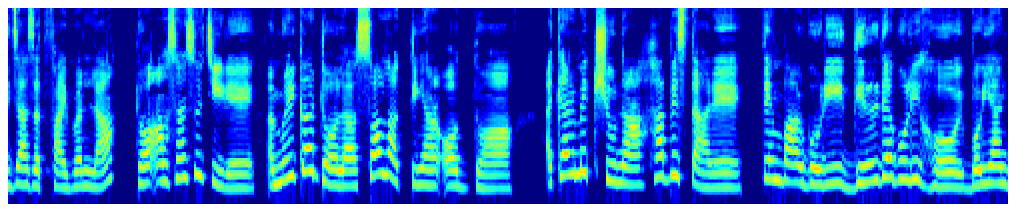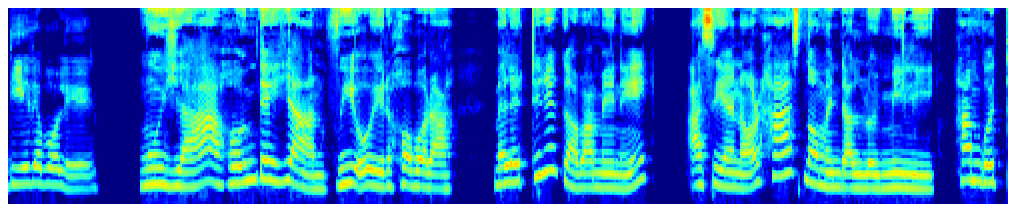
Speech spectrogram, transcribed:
ইজাজত ফাইবল্লা ড আউসান সুচিৰে আমেৰিকাৰ ডলাৰ ছ লাখ টিয়াৰ অদ্দা একাডেমিক শুনা হাবিস্তাৰে টেম্বাৰ গৰি দিল দে বুলি হৈ বয়ান দিয়ে দে বলে মুয়া হোম দে হিয়ান ভি অ'ৰ খবৰা মিলিটাৰী গাভামেনে আছিয়ানৰ সাজ নমেণ্ডাললৈ মিলি হামগত্য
